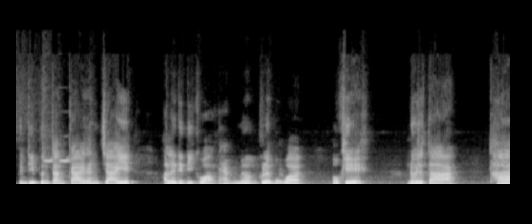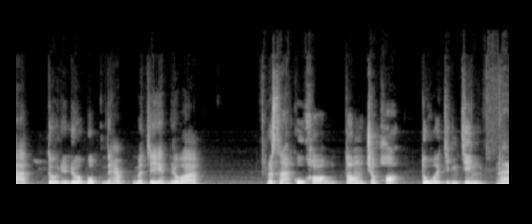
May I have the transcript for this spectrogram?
เป็นที่พึ่งทางกายทางใจ อะไรได้ดีกว่านะผมก็เลยบอกว่าโอเคดวงชะตา ถ้าตรวจในดวงปุ๊บนะครับมันจะเห็นได้ว่า ลักษณะคู่ครองต้องเฉพาะตัวจริงๆนะ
